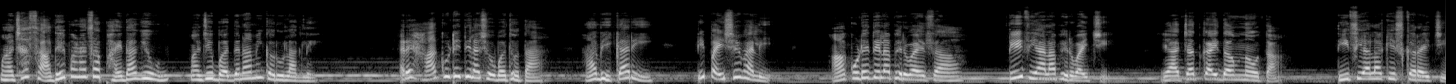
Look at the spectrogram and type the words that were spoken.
माझ्या साधेपणाचा फायदा घेऊन माझी बदनामी करू लागले. अरे हा कुठे तिला शोभत होता? हा भिकारी? ती पैसेवाली हा कुठे तिला फिरवायचा? तीच याला फिरवायची. याच्यात काही दम नव्हता. तीच याला किस करायची?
